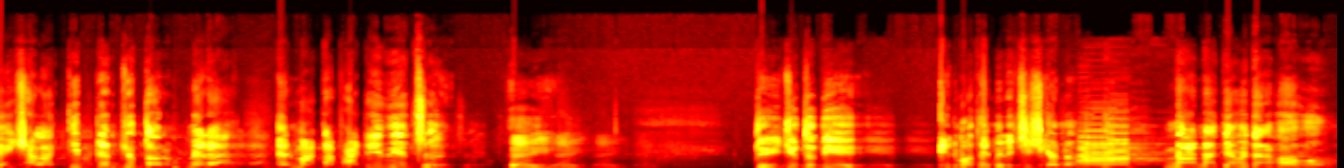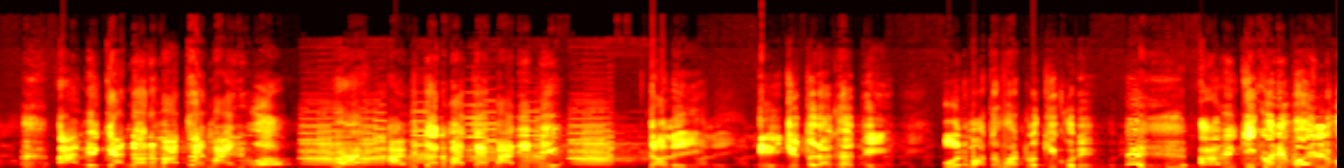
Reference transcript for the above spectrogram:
এই শালা কিপ্টের জুতো মেরে এর মাথা ফাটিয়ে দিয়েছে। এই তুই জুতো দিয়ে এর মাথায় মেরেছিস কেন? না না জমিদার বাবু আমি কেন ওর মাথায় মারবো? আমি তোর মাথায় মারিনি। তাহলে এই জুতোর আঘাতে ওর মাথা ফাটলো কি করে? আমি কি করে বলব?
